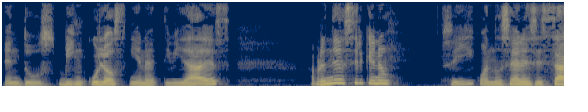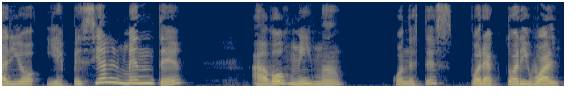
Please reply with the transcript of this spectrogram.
en tus vínculos y en actividades. Aprende a decir que no, ¿sí? Cuando sea necesario y especialmente a vos misma cuando estés por actuar igual,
